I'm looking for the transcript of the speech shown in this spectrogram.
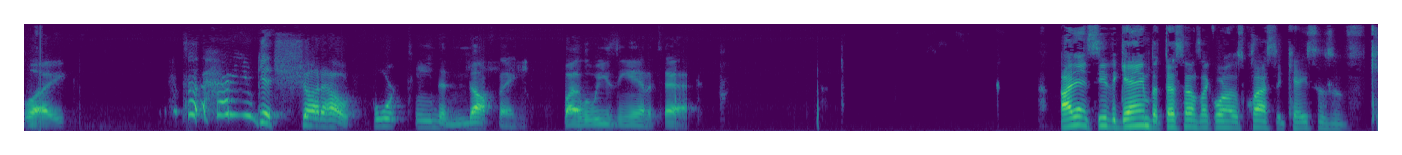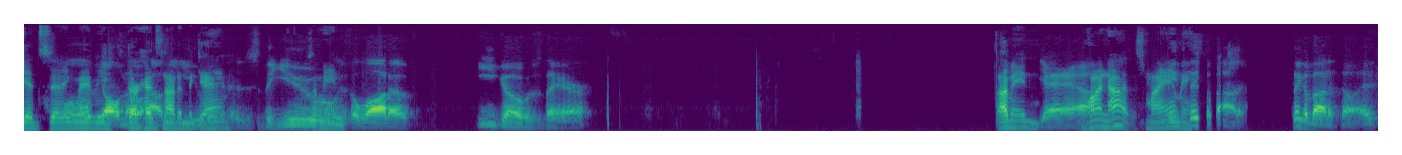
Like, how do you get shut out fourteen to nothing by Louisiana Tech? I didn't see the game, but that sounds like one of those classic cases of kids sitting. Well, maybe their head's not in the U game. Is. The U I mean- is a lot of egos there. I mean, Yeah. why not? It's I mean, Miami. think about it. Think about it though. It's,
